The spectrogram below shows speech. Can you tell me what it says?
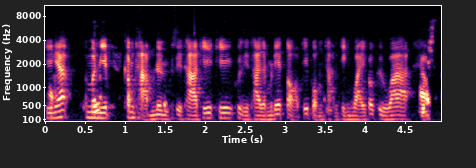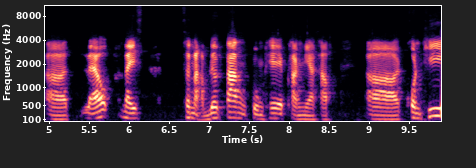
ทีเนี้ยมันมีคำถามหนึ่งคุณสิทธาที่ที่คุณสิทธายังไม่ได้ตอบที่ผมถามทิ้งไว้ก็คือว่าแล้วในสนามเลือกตั้งกรุงเทพครั้งนี้ครับคนที่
